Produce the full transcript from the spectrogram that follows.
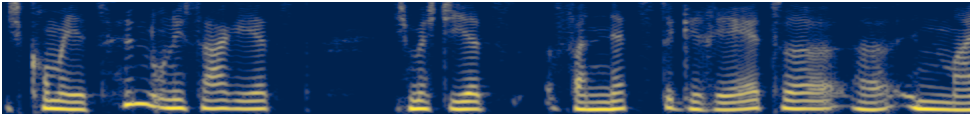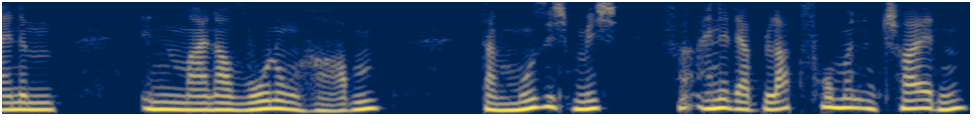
ich komme jetzt hin und ich sage jetzt, ich möchte jetzt vernetzte Geräte äh, in meinem, in meiner Wohnung haben, dann muss ich mich für eine der Plattformen entscheiden.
